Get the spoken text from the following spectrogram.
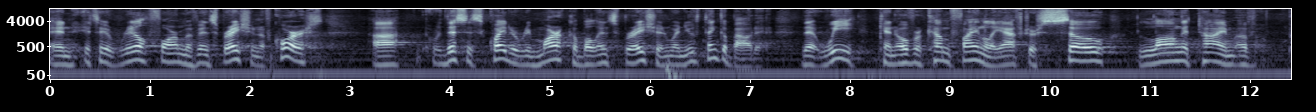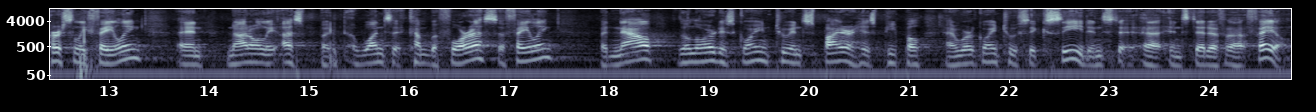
And it's a real form of inspiration. Of course, uh, this is quite a remarkable inspiration when you think about it that we can overcome finally after so long a time of personally failing, and not only us, but ones that come before us of failing. But now the Lord is going to inspire his people, and we're going to succeed inst- uh, instead of uh, fail.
